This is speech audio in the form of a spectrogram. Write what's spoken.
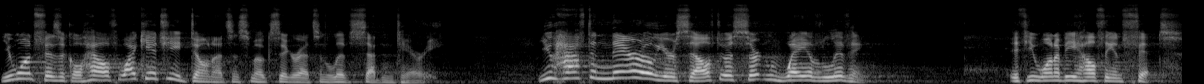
You want physical health, why can't you eat donuts and smoke cigarettes and live sedentary? You have to narrow yourself to a certain way of living if you want to be healthy and fit.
